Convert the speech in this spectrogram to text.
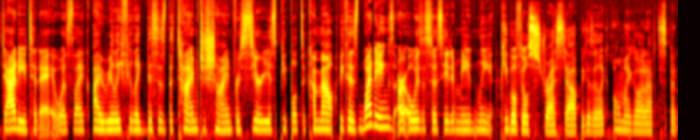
daddy today was like, I really feel like this is the time to shine for serious people to come out because weddings are always associated mainly. People feel stressed out because they're like, oh my God, I have to spend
